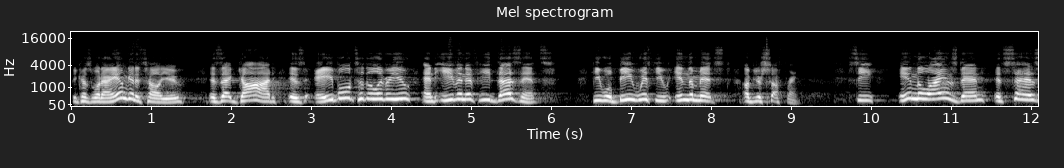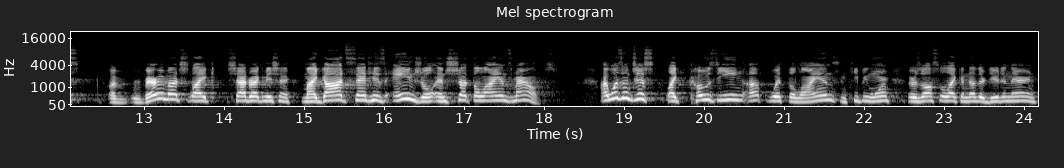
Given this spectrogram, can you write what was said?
Because what I am going to tell you is that God is able to deliver you, and even if He doesn't, He will be with you in the midst of your suffering. See, in the lion's den, it says, uh, very much like Shadrach, Meshach, my God sent His angel and shut the lions' mouths. I wasn't just like cozying up with the lions and keeping warm. There was also like another dude in there, and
